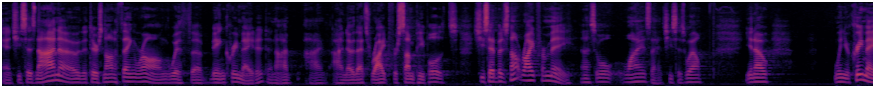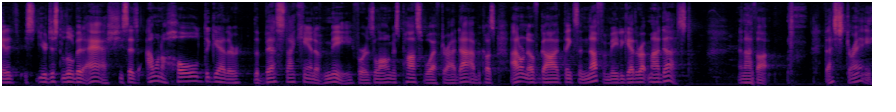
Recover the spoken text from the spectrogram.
And she says, Now I know that there's not a thing wrong with uh, being cremated, and I, I, I know that's right for some people. It's, she said, But it's not right for me. And I said, Well, why is that? She says, Well, you know, when you're cremated, you're just a little bit of ash. She says, I want to hold together the best I can of me for as long as possible after I die because I don't know if God thinks enough of me to gather up my dust. And I thought, That's strange.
